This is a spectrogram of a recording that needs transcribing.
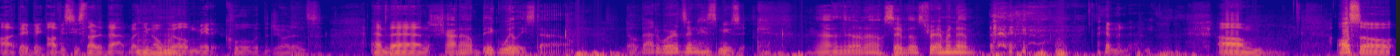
Uh, they ba- obviously started that, but you know, Mhm. Will made it cool with the Jordans, and then Shout out Big Willie style. no bad words in his music. No, no, no. Save those for Eminem. Eminem. Um, also,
